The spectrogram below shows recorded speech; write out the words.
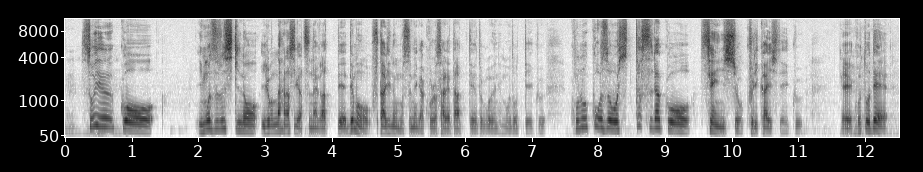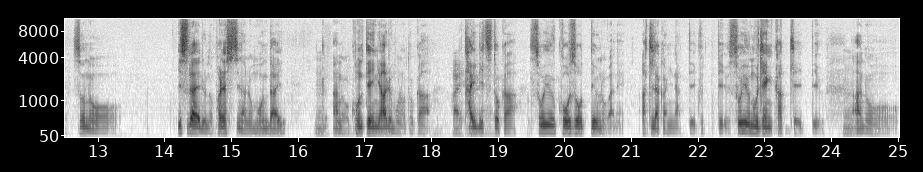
うん。そういうこう芋づる式のいろんな話がつながってでも2人の娘が殺されたっていうところに戻っていく。この構造をひたすらこう戦一章繰り返していく、えーことでそのイスラエルのパレスチナの問題、うん。あの根底にあるものとかはい。対立とかそういう構造っていうのがね明らかになっていくっていうそういう無限角形っていう、うん。あの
